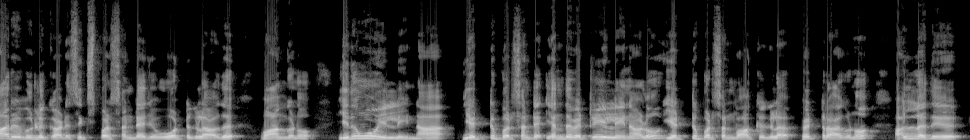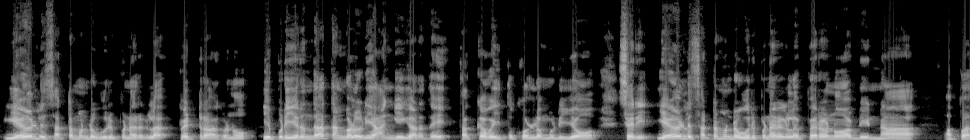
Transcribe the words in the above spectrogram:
ஆறு விழுக்காடு சிக்ஸ் பர்சன்டேஜ் ஓட்டுகளாவது வாங்கணும். இதுவும் இல்லைன்னா எட்டு பர்சன்ட் எந்த வெற்றி இல்லைனாலும் எட்டு பர்சன்ட் வாக்குகளை பெற்றாகணும். அல்லது ஏழு சட்டமன்ற உறுப்பினர்களை பெற்றாகணும். இப்படி இருந்தால் தங்களுடைய அங்கீகாரத்தை தக்க வைத்து கொள்ள முடியும். சரி ஏழு சட்டமன்ற உறுப்பினர்களை பெறணும் அப்படின்னா அப்போ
